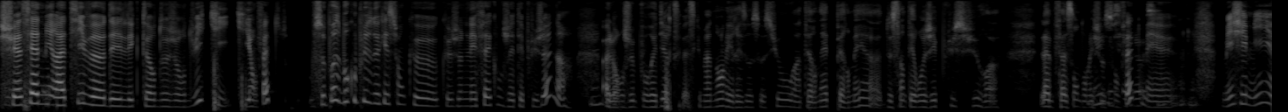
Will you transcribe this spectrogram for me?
je suis assez admirative, heu, des lecteurs d'aujourd'hui qui qui en fait se posent beaucoup plus de questions que que je ne l'ai fait quand j'étais plus jeune. Mmh. Alors je pourrais dire que c'est parce que maintenant les réseaux sociaux ou internet permet, heu, de s'interroger plus sur, heu, la façon dont les Oui, choses mais sont faites, mais Mmh mh. mais j'ai mis,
